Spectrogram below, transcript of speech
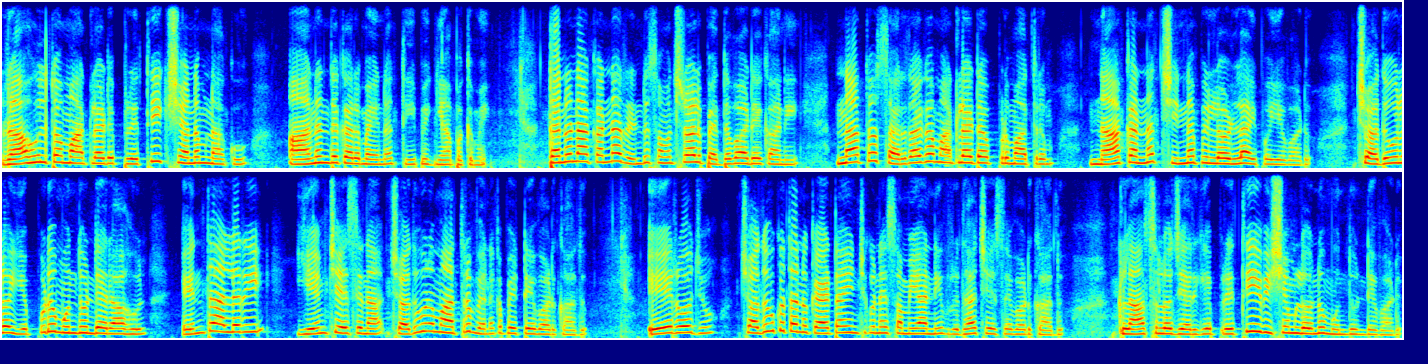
రాహుల్తో మాట్లాడే ప్రతి క్షణం నాకు ఆనందకరమైన తీపి జ్ఞాపకమే. తను నాకన్నా రెండు సంవత్సరాలు పెద్దవాడే కానీ నాతో సరదాగా మాట్లాడేటప్పుడు మాత్రం నాకన్నా చిన్న పిల్లోళ్ళ అయిపోయేవాడు. చదువులో ఎప్పుడూ ముందుండే రాహుల్ ఎంత అల్లరి ఏం చేసినా చదువును మాత్రం వెనక పెట్టేవాడు కాదు. ఏ రోజు చదువుకు తను కేటాయించుకునే సమయాన్ని వృధా చేసేవాడు కాదు. క్లాసులో జరిగే ప్రతి విషయంలోనూ ముందుండేవాడు.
